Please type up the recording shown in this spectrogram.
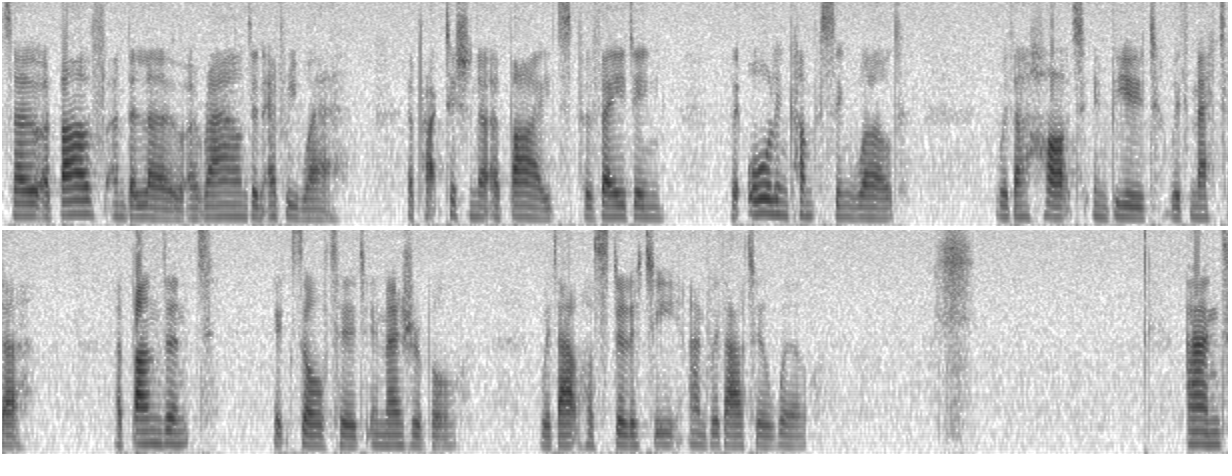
So above and below, around and everywhere, a practitioner abides, pervading the all encompassing world with a heart imbued with metta, abundant, exalted, immeasurable, without hostility and without ill will. And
